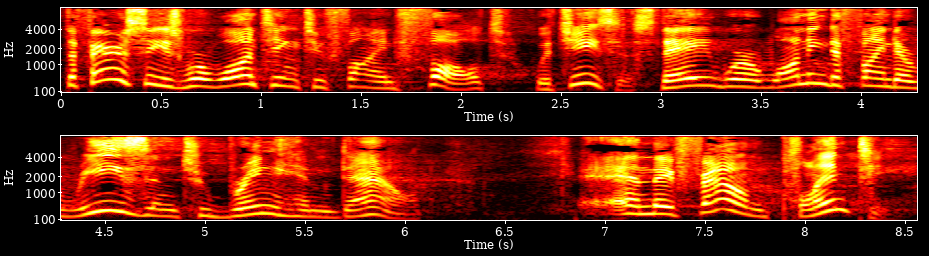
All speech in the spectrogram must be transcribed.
The Pharisees were wanting to find fault with Jesus. They were wanting to find a reason to bring him down. And they found plenty.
